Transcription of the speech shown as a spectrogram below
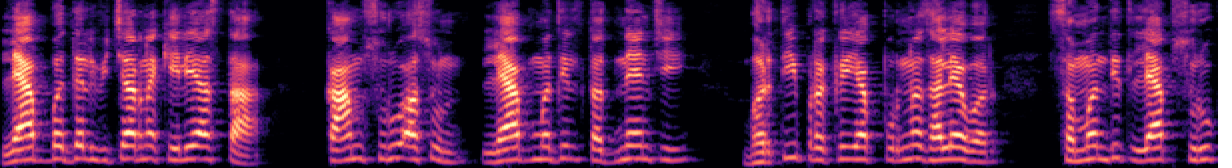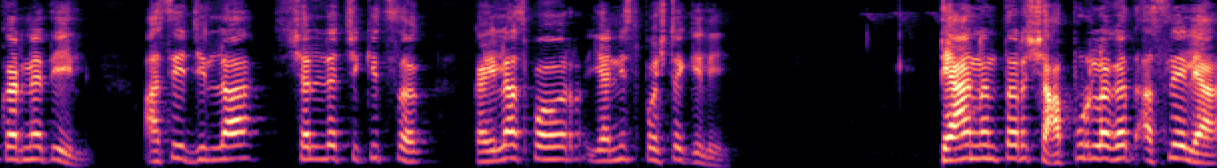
लॅबबद्दल विचारणा केली असता काम सुरू असून लॅबमधील तज्ज्ञांची भरती प्रक्रिया पूर्ण झाल्यावर संबंधित लॅब सुरू करण्यात येईल असे जिल्हा शल्यचिकित्सक कैलास पवार यांनी स्पष्ट केले. त्यानंतर शापूरलगत असलेल्या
